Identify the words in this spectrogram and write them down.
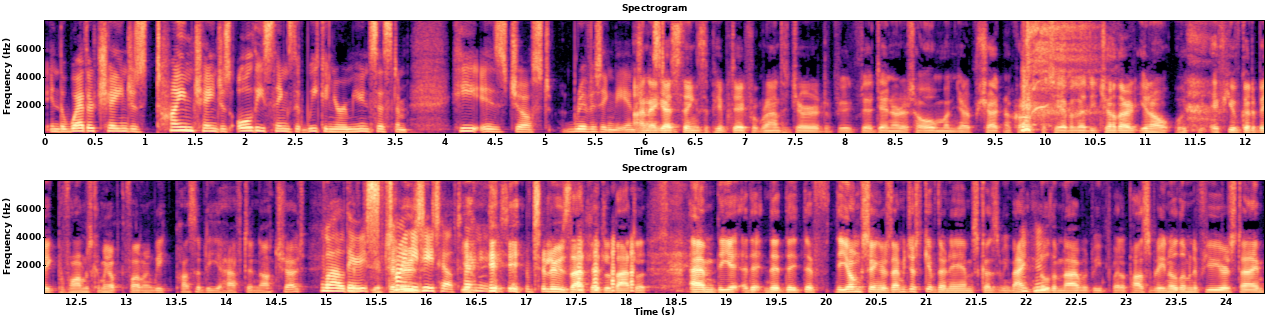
in the weather changes, time changes, all these things that weaken your immune system. He is just rivetingly interesting. and I guess things that people take for granted, you're at dinner at home and you're shouting across the table at each other. You know, if you've got a big performance coming up the following week, possibly you have to not shout. Well, there's you to tiny lose- detail, tiny you, detail. You have to lose that little battle. Um, the, the, the, the, the, the young singers, let me just give their names because we might Mm-hmm. know them now, but we will possibly know them in a few years' time.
